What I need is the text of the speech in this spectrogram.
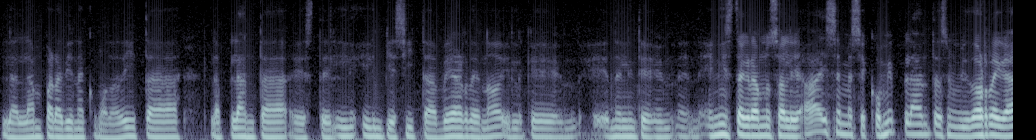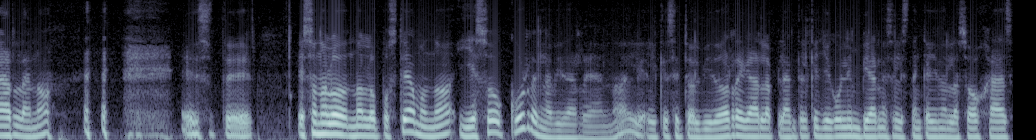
la lámpara bien acomodadita, la planta este, limpiecita, verde, ¿no? Y que en, el, en, Instagram nos sale, ay, se me secó mi planta, se me olvidó regarla, ¿no? este, eso no lo, no lo posteamos, ¿no? Y eso ocurre en la vida real, ¿no? El, que se te olvidó regar la planta, el que llegó el invierno y se le están cayendo las hojas,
